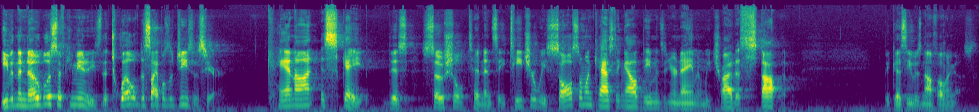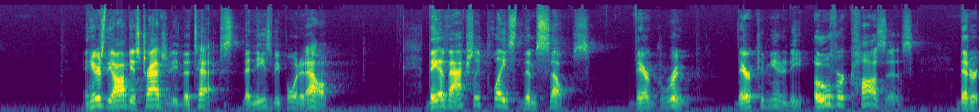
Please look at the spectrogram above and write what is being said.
Even the noblest of communities, the 12 disciples of Jesus here, cannot escape this social tendency. Teacher, we saw someone casting out demons in your name and we tried to stop him because he was not following us. And here's the obvious tragedy the text that needs to be pointed out. They have actually placed themselves, their group, their community, over causes that are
